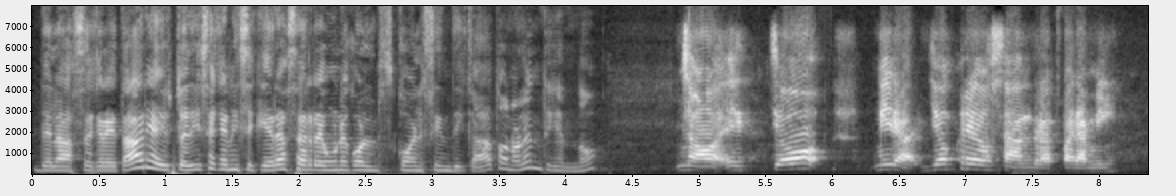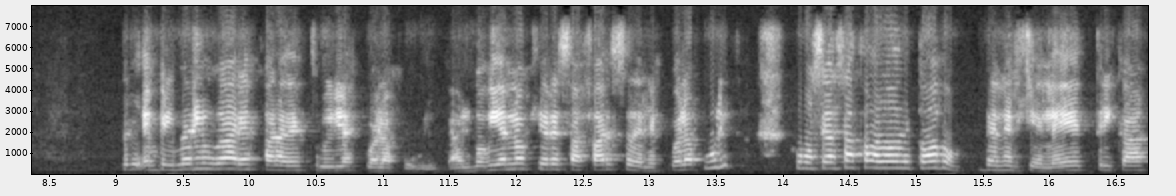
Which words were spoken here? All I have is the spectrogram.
de la secretaria y usted dice que ni siquiera se reúne con, con el sindicato, no lo entiendo. No, yo, mira, yo creo, Sandra, para mí, en primer lugar es para destruir la escuela pública. El gobierno quiere zafarse de la escuela pública, como se ha zafado de todo, de energía eléctrica,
